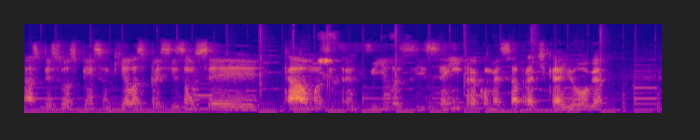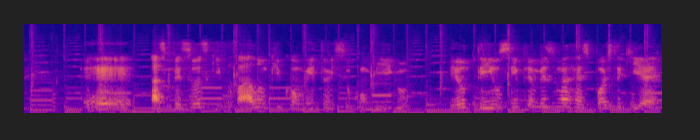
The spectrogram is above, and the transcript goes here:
as pessoas pensam que elas precisam ser calmas e tranquilas e zen para começar a praticar yoga. É, as pessoas que falam, que comentam isso comigo, eu tenho sempre a mesma resposta que é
